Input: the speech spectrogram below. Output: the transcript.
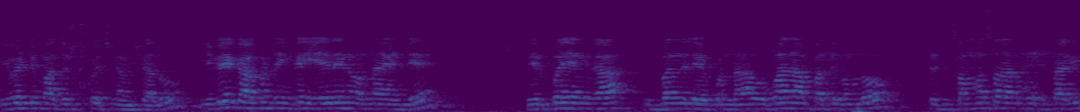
ఇవంటి మా దృష్టికి వచ్చిన అంశాలు. ఇవే కాకుండా ఇంకా ఏదైనా ఉన్నాయంటే నిర్భయంగా ఇబ్బంది లేకుండా ఉపాధి పథకంలో ప్రతి సంవత్సరానికి ఒకసారి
